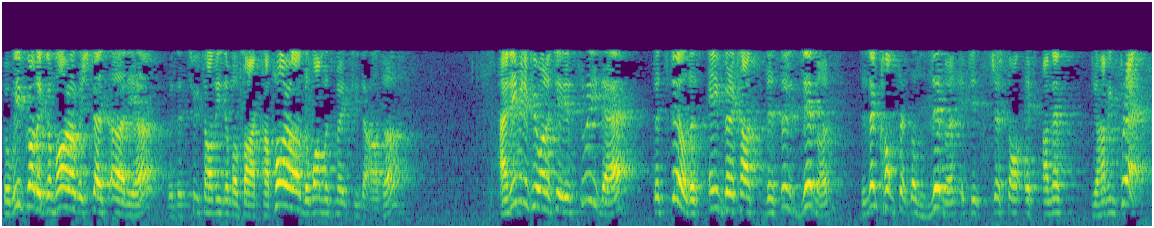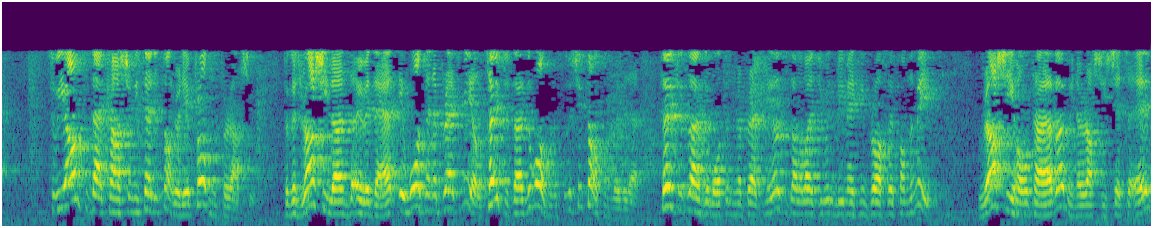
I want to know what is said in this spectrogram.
But we've got a Gemara which says earlier, with the two Talmidim of Bar Kapora, the one was Motzi, the other. And even if you want to say there's three there, but still, there's there's no Zimun, there's no concept of Zimun if it's just on, if, unless you're having bread. So we answered that question, we said it's not really a problem for Rashi. Because Rashi learns that over there it wasn't a bread meal. Tosus learns it wasn't. So the Shittosim over there. Tosus learns it wasn't a bread meal because otherwise you wouldn't be making brachos on the meat. Rashi holds, however, we know Rashi's shitta is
